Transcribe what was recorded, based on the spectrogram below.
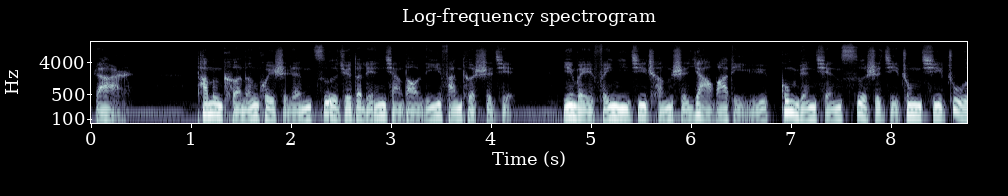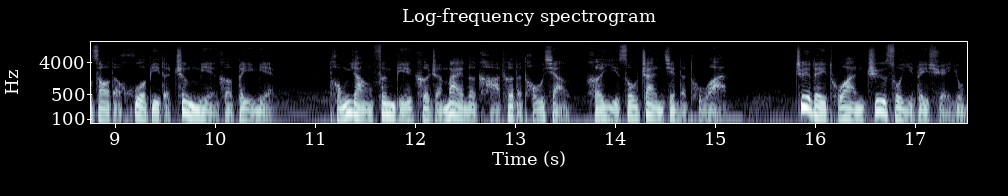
然而，他们可能会使人自觉地联想到黎凡特世界，因为腓尼基城市亚瓦底于公元前四世纪中期铸造的货币的正面和背面，同样分别刻着麦勒卡特的头像和一艘战舰的图案。这类图案之所以被选用，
